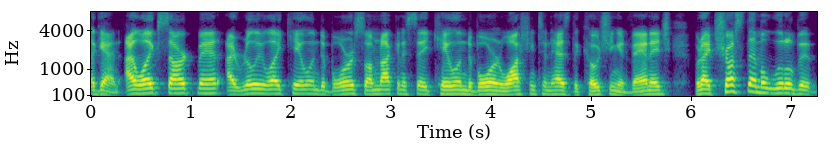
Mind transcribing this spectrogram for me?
again, I like Sark, man. I really like Kalen DeBoer. So I'm not going to say Kalen DeBoer and Washington has the coaching advantage, but I trust them a little bit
